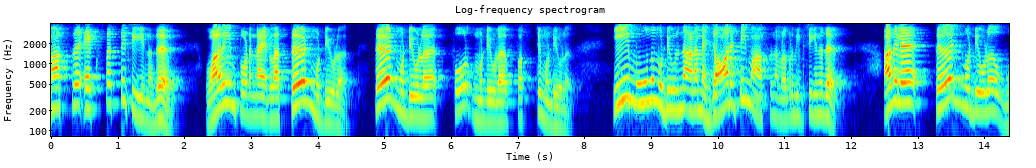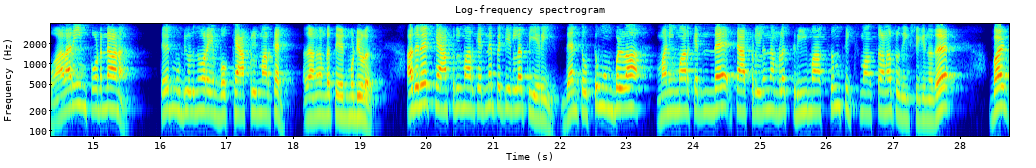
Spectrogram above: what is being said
മാർക്സ് എക്സ്പെക്റ്റ് ചെയ്യുന്നത് വളരെ ഇമ്പോർട്ടന്റ് ആയിട്ടുള്ള third module third module fourth module first module ഈ മൂന്ന് മൊഡ്യൂളിൽ നിന്നാണ് മെജോറിറ്റി മാർക്സ് നമ്മൾ പ്രതീക്ഷിക്കുന്നത്. അതിൽ തേർഡ് മൊഡ്യൂൾ വളരെ ഇമ്പോർട്ടന്റ് ആണ്. തേർഡ് മൊഡ്യൂൾ എന്ന് പറയുമ്പോൾ ക്യാപിറ്റൽ മാർക്കറ്റ് അതാണ് നമ്മുടെ തേർഡ് മൊഡ്യൂൾ അതിൽ ക്യാപിറ്റൽ മാർക്കറ്റിനെ പറ്റിയിട്ടുള്ള തിയറി ദെൻ തൊട്ട് മുമ്പുള്ള മണി മാർക്കറ്റിന്റെ ചാപ്റ്ററിൽ നിന്ന് നമ്മൾ ത്രീ മാർക്സും സിക്സ് മാർക്സ് ആണ് പ്രതീക്ഷിക്കുന്നത്. ബട്ട്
